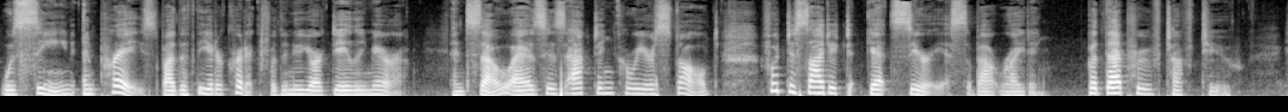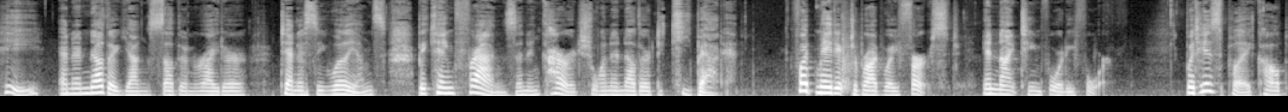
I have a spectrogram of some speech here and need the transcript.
was seen and praised by the theater critic for the New York Daily Mirror. And so, as his acting career stalled, Foote decided to get serious about writing. But that proved tough too. He and another young Southern writer, Tennessee Williams, became friends and encouraged one another to keep at it. Foote made it to Broadway first in 1944. But his play, called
